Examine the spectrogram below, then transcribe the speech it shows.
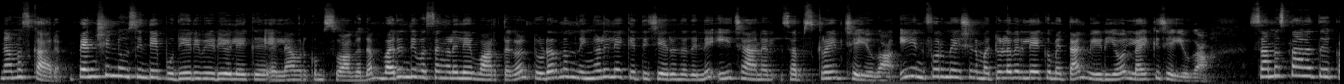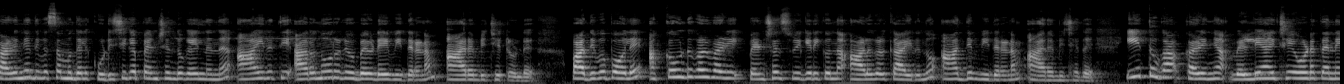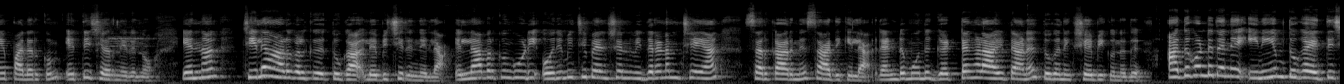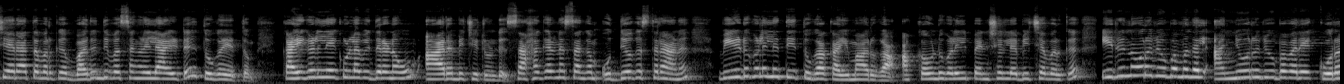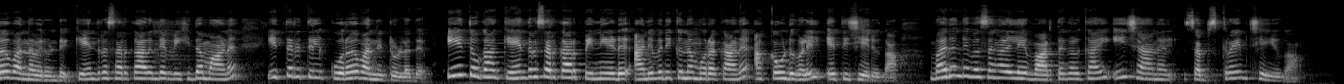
നമസ്കാരം. പെൻഷൻ ന്യൂസിന്റെ പുതിയൊരു വീഡിയോയിലേക്ക് എല്ലാവർക്കും സ്വാഗതം. വരും ദിവസങ്ങളിലെ വാർത്തകൾ തുടർന്നും നിങ്ങളിലേക്ക് എത്തിച്ചേരുന്നതിന് ഈ ചാനൽ സബ്സ്ക്രൈബ് ചെയ്യുക. ഈ ഇൻഫർമേഷൻ മറ്റുള്ളവരിലേക്കും എത്താൻ വീഡിയോ ലൈക്ക് ചെയ്യുക. സംസ്ഥാനത്ത് കഴിഞ്ഞ ദിവസം മുതൽ കുടിശ്ശിക പെൻഷൻ തുകയിൽ നിന്ന് ആയിരത്തി അറുന്നൂറ് രൂപയുടെ വിതരണം ആരംഭിച്ചിട്ടുണ്ട്. പതിവ് പോലെ അക്കൗണ്ടുകൾ വഴി പെൻഷൻ സ്വീകരിക്കുന്ന ആളുകൾക്കായിരുന്നു ആദ്യം വിതരണം ആരംഭിച്ചത്. ഈ തുക കഴിഞ്ഞ വെള്ളിയാഴ്ചയോടെ തന്നെ പലർക്കും എത്തിച്ചേർന്നിരുന്നു. എന്നാൽ ചില ആളുകൾക്ക് തുക ലഭിച്ചിരുന്നില്ല. എല്ലാവർക്കും കൂടി ഒരുമിച്ച് പെൻഷൻ വിതരണം ചെയ്യാൻ സർക്കാരിന് സാധിക്കില്ല. രണ്ട് മൂന്ന് ഘട്ടങ്ങളായിട്ടാണ് തുക നിക്ഷേപിക്കുന്നത്. അതുകൊണ്ട് തന്നെ ഇനിയും തുക എത്തിച്ചേരാത്തവർക്ക് വരും ദിവസങ്ങളിലായിട്ട് തുക എത്തും കൈകളിലേക്കുള്ള വിതരണവും ആരംഭിച്ചിട്ടുണ്ട്. സഹകരണ സംഘം ഉദ്യോഗസ്ഥരാണ് വീടുകളിലെത്തി തുക കൈമാറുക. അക്കൗണ്ടുകളിൽ പെൻഷൻ ലഭിച്ചവർക്ക് ഇരുന്നൂറ് രൂപ മുതൽ അഞ്ഞൂറ് രൂപ വരെ കുറവ് വന്നവരുണ്ട്. കേന്ദ്ര സർക്കാരിന്റെ വിഹിതമാണ് ഇത്തരത്തിൽ കുറവ് വന്നിട്ടുള്ളത്. ഈ തുക കേന്ദ്ര സർക്കാർ പിന്നീട് അനുവദിക്കുന്ന മുറക്കാണ് അക്കൗണ്ടുകളിൽ എത്തിച്ചേരുക. വരും ദിവസങ്ങളിലെ വാർത്തകൾക്കായി ഈ ചാനൽ സബ്സ്ക്രൈബ് ചെയ്യുക.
